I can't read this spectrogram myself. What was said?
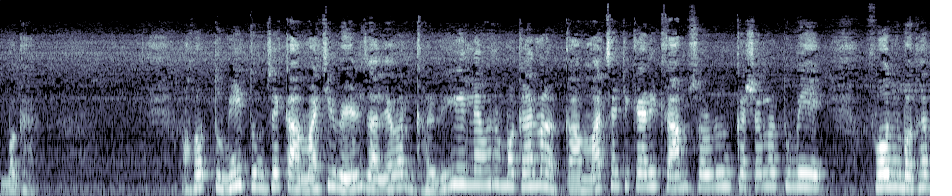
बघा. अहो तुम्ही तुमचे कामाची वेळ झाल्यावर घरी गेल्यावर बघा ना. कामाच्या ठिकाणी काम सोडून कशाला तुम्ही फोन बघत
